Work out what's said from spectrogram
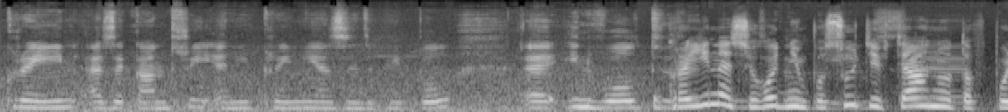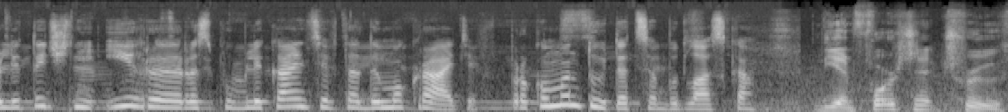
Ukraine as a country and Ukrainians and the people uh, involved? Україна сьогодні по суті втягнута в політичні ігри республіканців та демократів. Прокоментуйте це, будь ласка. The unfortunate truth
